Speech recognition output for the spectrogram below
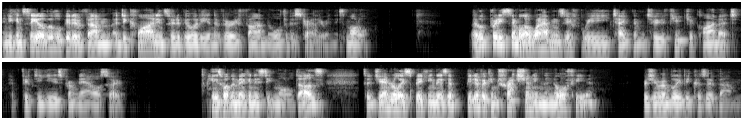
And you can see a little bit of um, a decline in suitability in the very far north of Australia in this model. They look pretty similar. What happens if we take them to future climate 50 years from now or so? Here's what the mechanistic model does. So generally speaking, there's a bit of a contraction in the north here, presumably because of um,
